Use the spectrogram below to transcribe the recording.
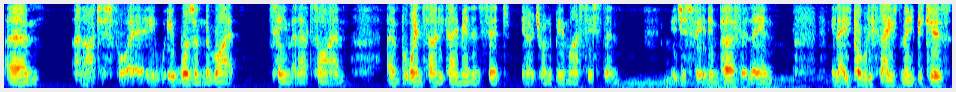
um, and I just thought it, it, it wasn't the right team at that time. Um, but when Tony came in and said, you know, do you want to be my assistant? It just fitted in perfectly, and you know, it probably saved me because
